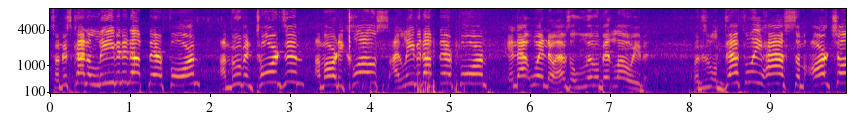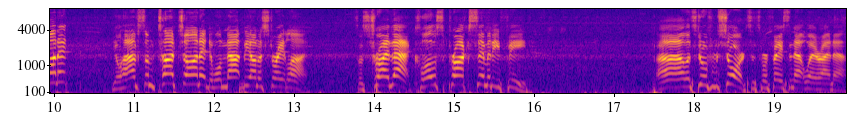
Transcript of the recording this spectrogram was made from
So I'm just kind of leaving it up there for him. I'm moving towards him. I'm already close. I leave it up there for him in that window. That was a little bit low even. But this will definitely have some arch on it. You'll have some touch on it. It will not be on a straight line. So let's try that. Close proximity feed. Uh, let's do it from short since we're facing that way right now.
